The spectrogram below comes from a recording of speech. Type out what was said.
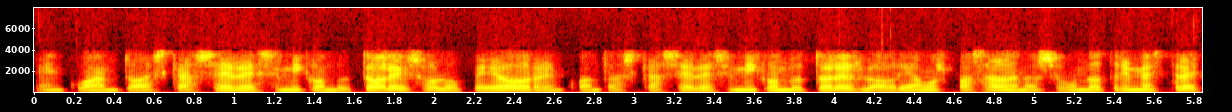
en cuanto a escasez de semiconductores, o lo peor, en cuanto a escasez de semiconductores, lo habríamos pasado en el segundo trimestre.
